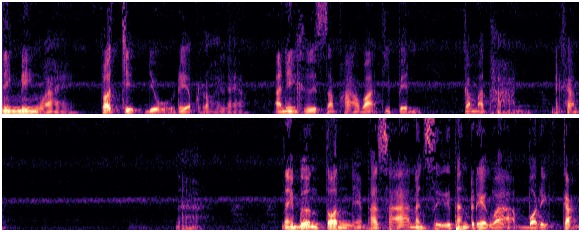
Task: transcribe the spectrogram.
นิ่งๆไว้ เพราะจิตอยู่เรียบร้อยแล้ว อันนี้คือสภาวะที่เป็นกรรมฐานนะครับนะในเบื้องต้นเนี่ยภาษาหนังสือท่านเรียกว่าบริกรรม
